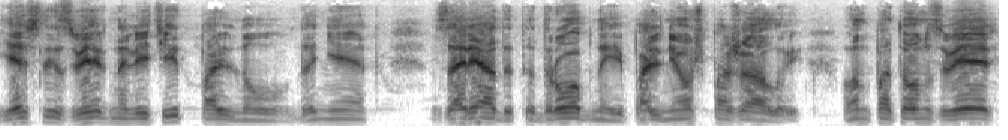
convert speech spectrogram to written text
Если зверь налетит, пальну. Да нет, заряды-то дробные, пальнешь, пожалуй. Он потом, зверь,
